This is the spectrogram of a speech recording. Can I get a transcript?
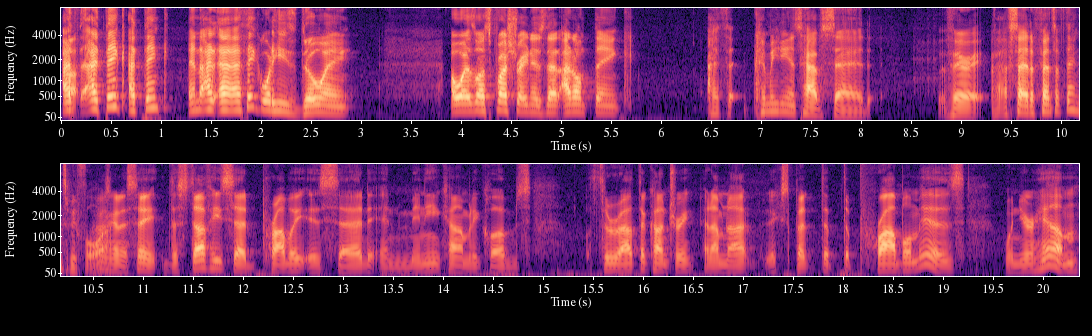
I, th- I think I think and I, and I think what he's doing. Oh, what's, what's frustrating is that I don't think I th- comedians have said very I've said offensive things before. I was going to say the stuff he said probably is said in many comedy clubs throughout the country, and I'm not. But the the problem is when you're him,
